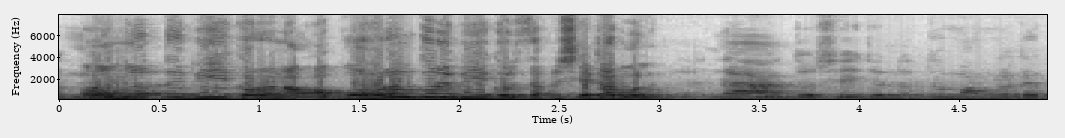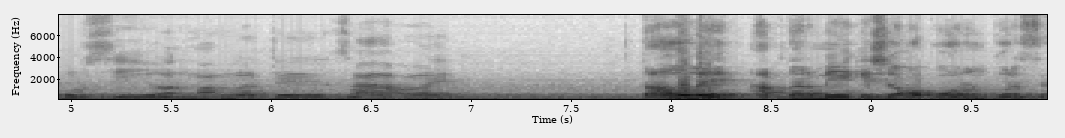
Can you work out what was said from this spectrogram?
আর মামলা- অমতে বিয়ে করে না অপহরণ করে বিয়ে করেছে আপনি সেটা বলেন। না তো সেই জন্য তো মামলাটা করছি। আর মামলাতে যা হয় তাহলে আপনার মেয়েকে সে অপহরণ করেছে।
